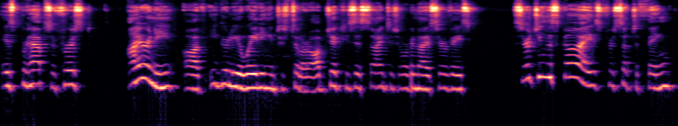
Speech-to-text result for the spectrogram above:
Is perhaps the first irony of eagerly awaiting interstellar object, he says scientists organize surveys searching the skies for such a thing.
